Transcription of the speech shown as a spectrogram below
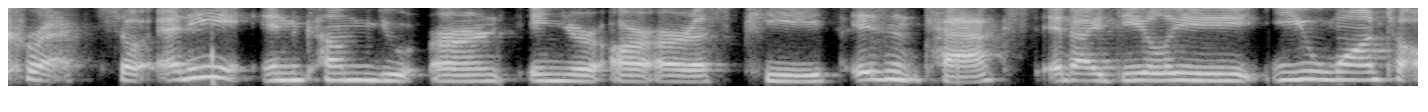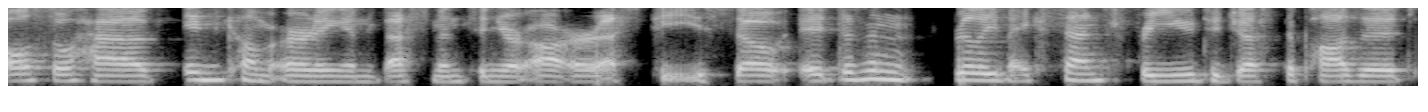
Correct. So any income you earn in your RRSP isn't taxed. And ideally, you want to also have income earning investments in your RRSP. So it doesn't really make sense for you to just deposit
